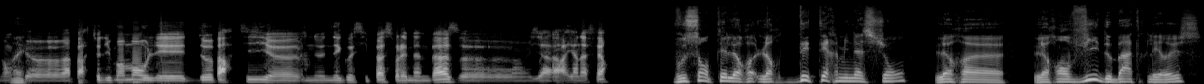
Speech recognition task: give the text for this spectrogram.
Donc euh, à partir du moment où les deux parties ne négocient pas sur les mêmes bases, il n'y a rien à faire. Vous sentez leur, leur détermination, leur, leur envie de battre les Russes?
